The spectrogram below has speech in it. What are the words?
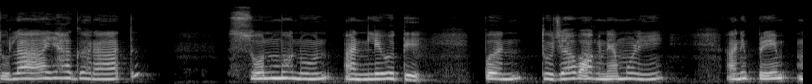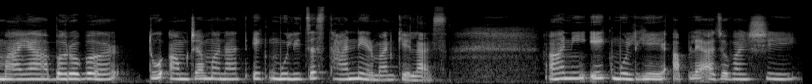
तुला ह्या घरात सून म्हणून आणले होते पण तुझ्या वागण्यामुळे आणि प्रेम माया बरोबर तू आमच्या मनात एक मुलीचं स्थान निर्माण केलास. आणि एक मुलगी आपल्या आजोबांशी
